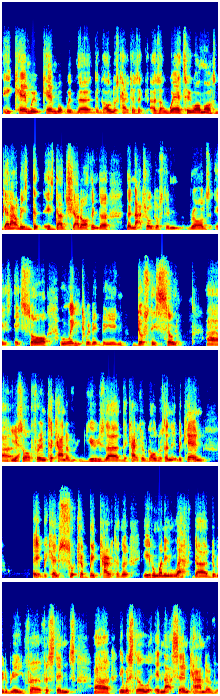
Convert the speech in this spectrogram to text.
he came with came up with the the Goldust character as a, as a way to almost get out of his his dad's shadow. I think the the natural Dustin Rhodes it's it's so linked with it being Dusty's son. Uh, Yeah. So for him to kind of use the the character of Goldust, and it became it became such a big character that even when he left uh, WWE for for stints, uh, he was still in that same kind of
